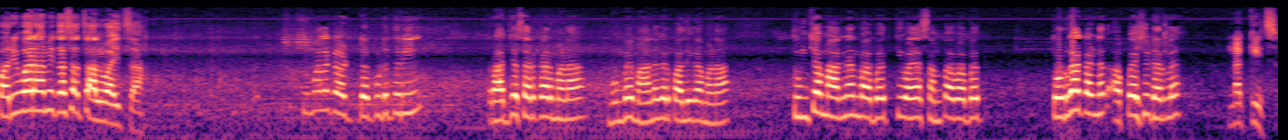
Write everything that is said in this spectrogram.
परिवार आम्ही कसा चालवायचा? तुम्हाला काय वाटतं कुठेतरी राज्य सरकार म्हणा मुंबई महानगरपालिका म्हणा तुमच्या मागण्यांबाबत किंवा या संपाबाबत तोडगा काढण्यात अपयशी ठरलंय? नक्कीच.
